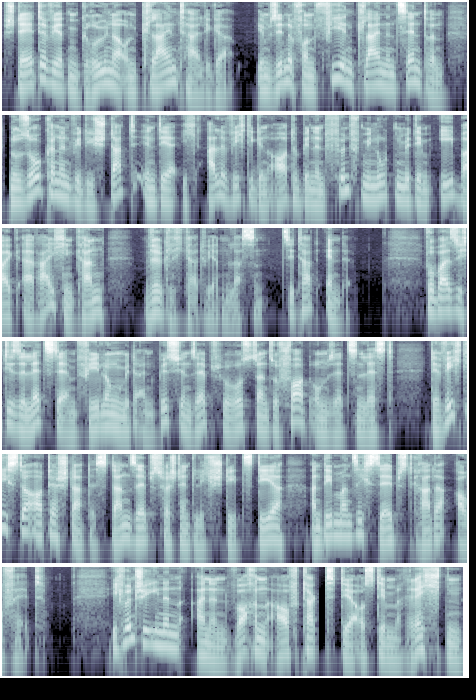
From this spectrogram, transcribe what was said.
Städte werden grüner und kleinteiliger, im Sinne von vielen kleinen Zentren. Nur so können wir die Stadt, in der ich alle wichtigen Orte binnen fünf Minuten mit dem E-Bike erreichen kann, Wirklichkeit werden lassen. Zitat Ende. Wobei sich diese letzte Empfehlung mit ein bisschen Selbstbewusstsein sofort umsetzen lässt. Der wichtigste Ort der Stadt ist dann selbstverständlich stets der, an dem man sich selbst gerade aufhält. Ich wünsche Ihnen einen Wochenauftakt, der aus dem rechten,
